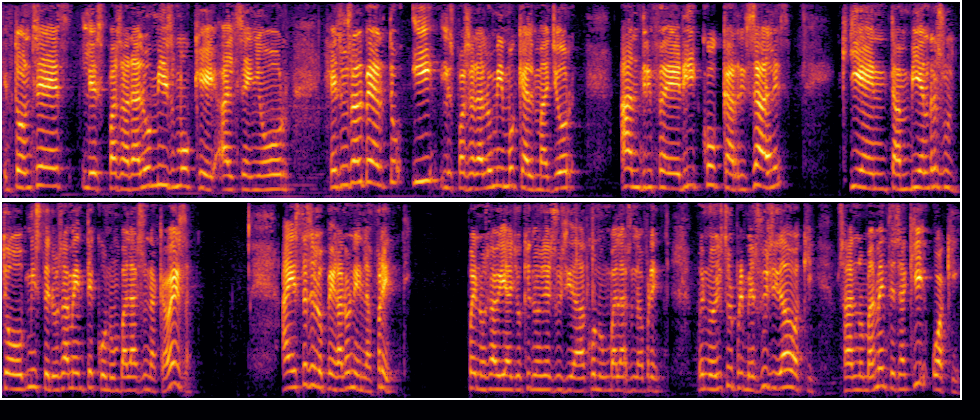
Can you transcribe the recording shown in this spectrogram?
Entonces les pasará lo mismo que al señor Jesús Alberto y les pasará lo mismo que al mayor Andri Federico Carrizales, quien también resultó misteriosamente con un balazo en la cabeza. A este se lo pegaron en la frente pues no sabía yo que no se suicidaba con un balazo en la frente. Pues no he visto el primer suicidado aquí. O sea, normalmente es aquí o aquí.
